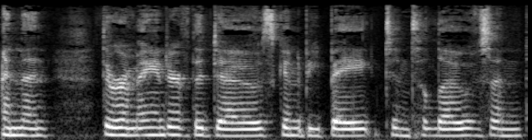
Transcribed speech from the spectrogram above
And then the remainder of the dough is going to be baked into loaves and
